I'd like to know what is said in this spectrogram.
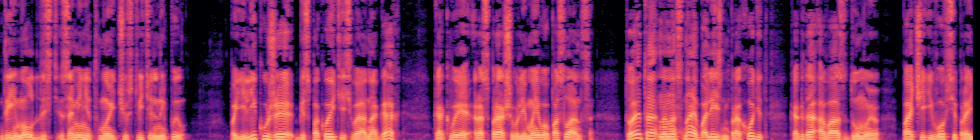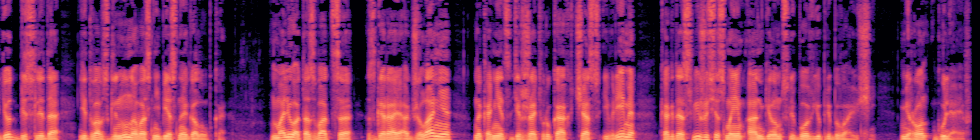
да и молодость заменит мой чувствительный пыл. По елику же беспокоитесь вы о ногах – как вы расспрашивали моего посланца, то эта наносная болезнь проходит, когда о вас думаю, паче и вовсе пройдет без следа, едва взгляну на вас, небесная голубка. Молю отозваться, сгорая от желания, наконец держать в руках час и время, когда свижуся с моим ангелом с любовью пребывающий. Мирон Гуляев.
